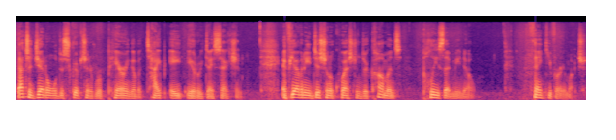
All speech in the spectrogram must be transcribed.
that's a general description of repairing of a type A aortic dissection. If you have any additional questions or comments, please let me know. Thank you very much.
